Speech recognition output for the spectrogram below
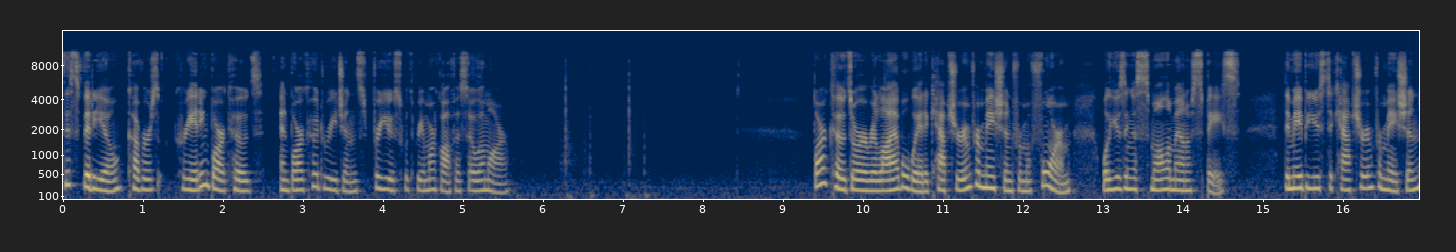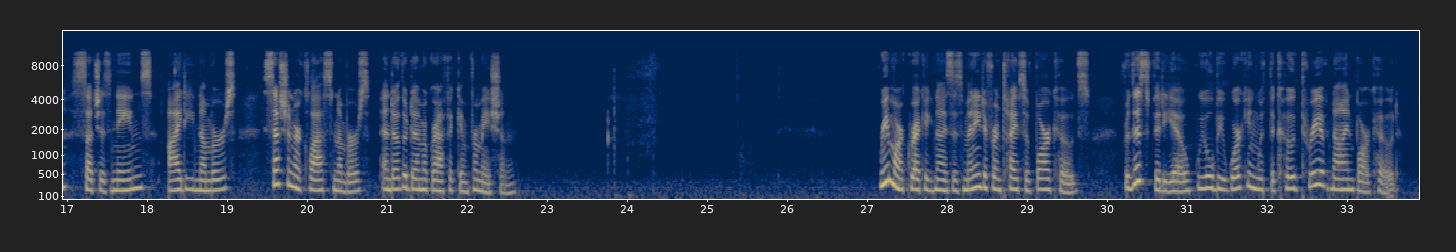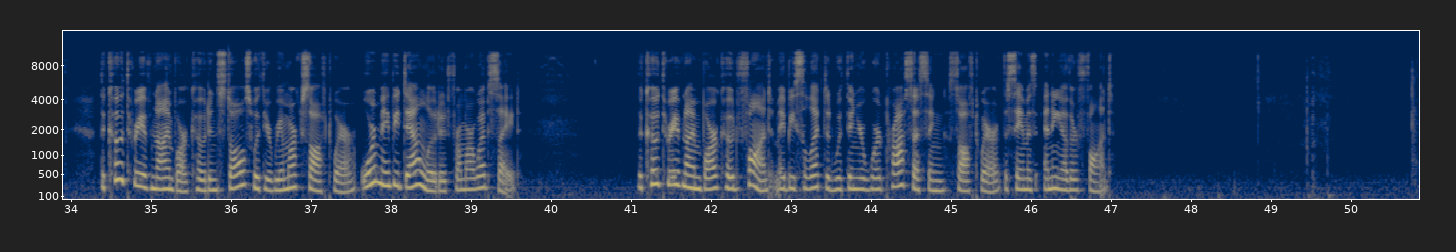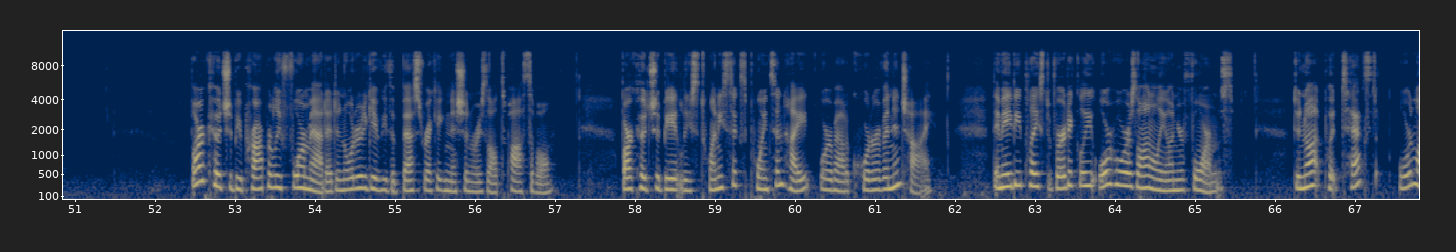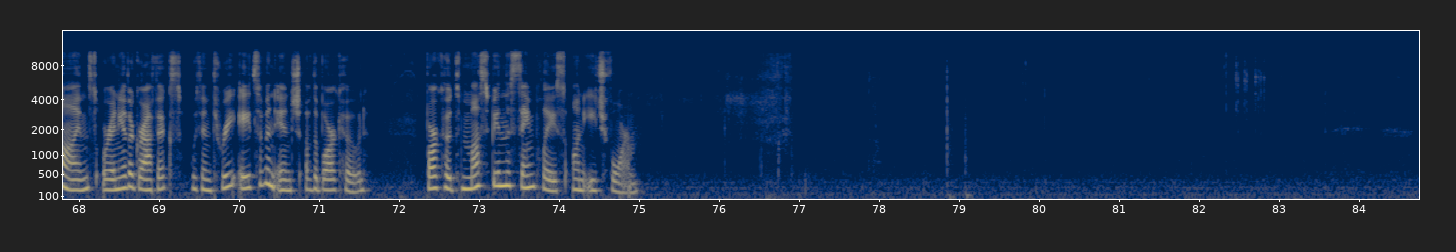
This video covers creating barcodes and barcode regions for use with Remark Office OMR. Barcodes are a reliable way to capture information from a form while using a small amount of space. They may be used to capture information such as names, ID numbers, session or class numbers, and other demographic information. Remark recognizes many different types of barcodes. For this video, we will be working with the Code 3 of 9 barcode. The Code 3 of 9 barcode installs with your Remark software or may be downloaded from our website. The Code 3 of 9 barcode font may be selected within your word processing software, the same as any other font. Barcode should be properly formatted in order to give you the best recognition results possible. Barcode should be at least 26 points in height, or about a quarter of an inch high. They may be placed vertically or horizontally on your forms. Do not put text or lines or any other graphics within 3 eighths of an inch of the barcode. Barcodes must be in the same place on each form.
